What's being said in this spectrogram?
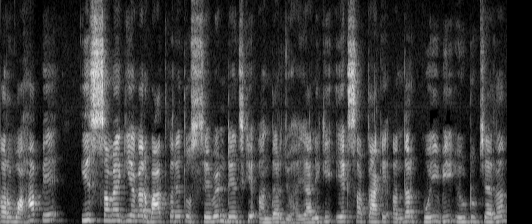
और वहाँ पे इस समय की अगर बात करें तो सेवन डेज़ के अंदर जो है, यानी कि एक सप्ताह के अंदर कोई भी यूट्यूब चैनल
